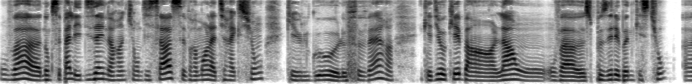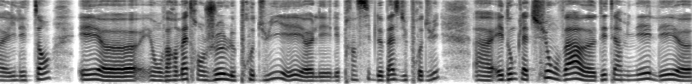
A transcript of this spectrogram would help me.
on va donc c'est pas les designers hein, qui ont dit ça, c'est vraiment la direction qui a eu le feu vert et qui a dit ok ben là on, on va se poser les bonnes questions euh, il est temps, et, euh, on va remettre en jeu le produit et euh, les, les, principes de base du produit. et donc là-dessus, on va déterminer les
